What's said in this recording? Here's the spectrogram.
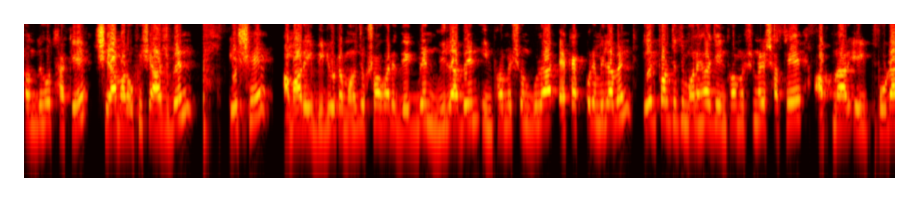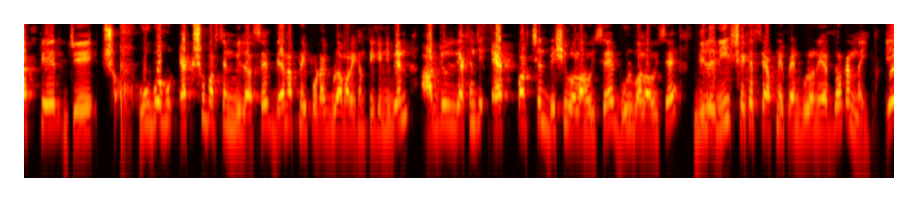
সন্দেহ থাকে, সে আমার অফিসে আসবেন, এসে আমার এই ভিডিওটা মনোযোগ সহকারে দেখবেন, মিলাবেন ইনফরমেশনগুলা এক এক করে মিলাবেন। এরপর যদি মনে হয় যে ইনফরমেশনের সাথে আপনার এই প্রোডাক্টের যে হুবহু একশো পার্সেন্ট মিল আছে দেন আপনি এই প্রোডাক্টগুলো আমার এখান থেকে নিবেন। আর যদি দেখেন যে এক পার্সেন্ট বেশি বলা হয়েছে, ভুল বলা হয়েছে, মিলেনি, সেক্ষেত্রে আপনি প্যান্টগুলো নেওয়ার দরকার নাই। এ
